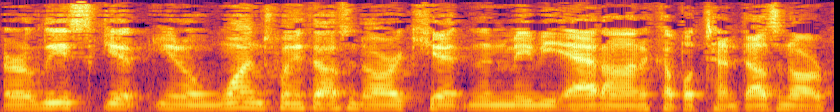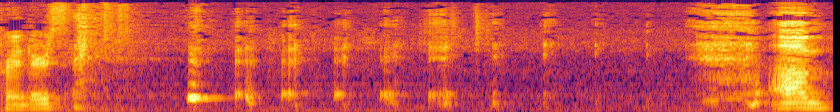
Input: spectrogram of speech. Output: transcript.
or at least get, you know, one $20,000 kit and then maybe add on a couple $10,000 printers. um,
